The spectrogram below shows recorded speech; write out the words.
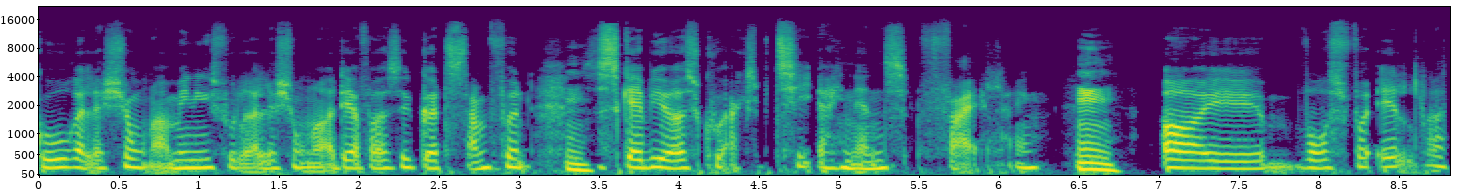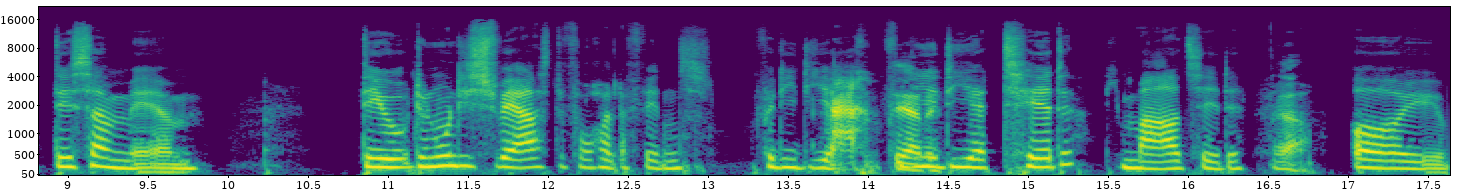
gode relationer og meningsfulde relationer, og derfor også et godt samfund, Mm. mm. så skal vi også kunne acceptere hinandens fejl. Ikke? Mm. Og øh, vores forældre, det som... Øh, det er jo det er nogle af de sværeste forhold, der findes. Fordi de er, er fordi det. de er tætte. De er meget tætte. Ja. Og, øh,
